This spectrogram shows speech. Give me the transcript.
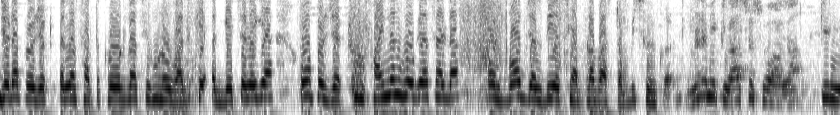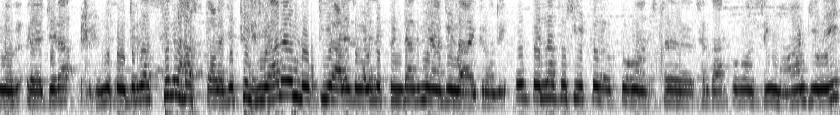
ਜਿਹੜਾ ਪ੍ਰੋਜੈਕਟ ਪਹਿਲਾਂ 7 ਕਰੋੜ ਦਾ ਸੀ, ਹੁਣ ਉਹ ਵੱਧ ਕੇ ਅੱਗੇ ਚਲੇ ਗਿਆ। ਉਹ ਪ੍ਰੋਜੈਕਟ ਹੁਣ ਫਾਈਨਲ ਹੋ ਗਿਆ ਸਾਡਾ ਔਰ ਬਹੁਤ ਜਲਦੀ ਅਸੀਂ ਆਪਣਾ ਬੱਸ ਸਟਾਪ ਵੀ ਸ਼ੁਰੂ ਕਰਾਂਗੇ। ਮੈਡਮ, ਇੱਕ ਲਾਸਟ ਸਵਾਲ ਆ ਕਿ ਜਿਹੜਾ ਨਕੋਦਰ ਦਾ ਸਿਵਲ ਹਸਪਤਾਲ ਹੈ, ਜਿੱਥੇ ਹਜ਼ਾਰਾਂ ਲੋਕੀ ਆਲੇ ਦੁਆਲੇ ਦੇ ਪਿੰਡਾਂ ਦੇ ਵੀ ਆ ਕੇ ਇਲਾਜ ਕਰਾਉਂਦੇ, ਉਹ ਪਹਿਲਾਂ ਤੁਸੀਂ ਇੱਕ ਭਗਵੰਤ ਸ- ਸਰਦਾਰ ਭਗਵੰਤ ਸਿੰਘ ਮਾਨ ਜੀ ਨੇ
